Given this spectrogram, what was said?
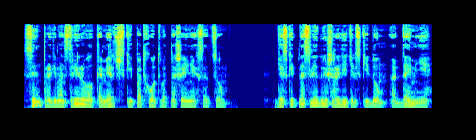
Сын продемонстрировал коммерческий подход в отношениях с отцом. Дескать, наследуешь родительский дом, отдай мне.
